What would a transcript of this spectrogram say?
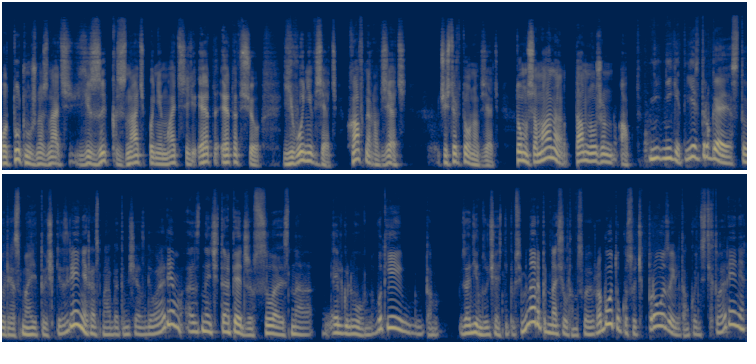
Вот тут нужно знать язык, знать, понимать. Это, это все. Его не взять. Хафнера взять. Честертона взять. Томаса Мана там нужен апт. Ни- Никит, есть другая история с моей точки зрения, раз мы об этом сейчас говорим. А, Значит, опять же, ссылаясь на Эльгу Львовну. Вот ей там один из участников семинара приносил там свою работу, кусочек прозы или там какое-нибудь стихотворение,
